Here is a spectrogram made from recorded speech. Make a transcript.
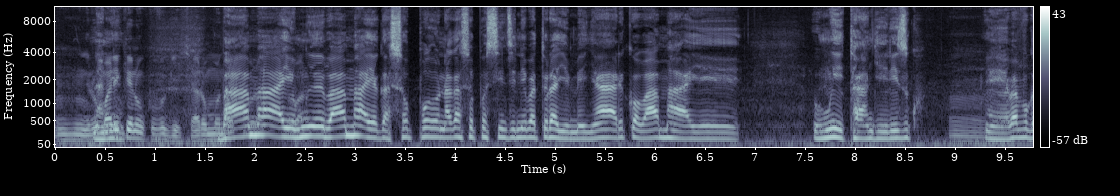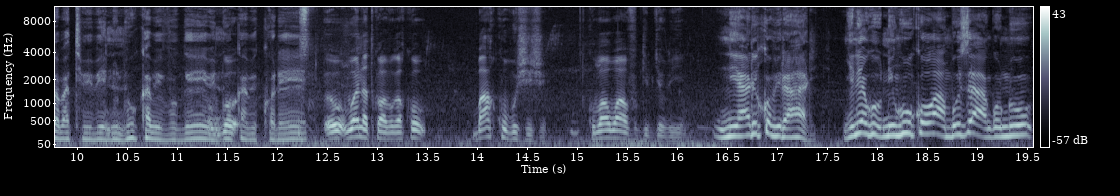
Mhm, rumarike ni ukuvuga iki? Hari umuntu bampaye umwe bampaye gasopo na gasopo sinzi niba turayimenya ariko bampaye umwitangirizwa. Mm. Eh, bavuga bati ibi bintu ntukabivuge ntukabikore. wenda twavuga ko bakubujije kuba wavuga ibyo bintu. Ni ariko birahari. Nyine ni nk'uko wambuza ngo ntu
